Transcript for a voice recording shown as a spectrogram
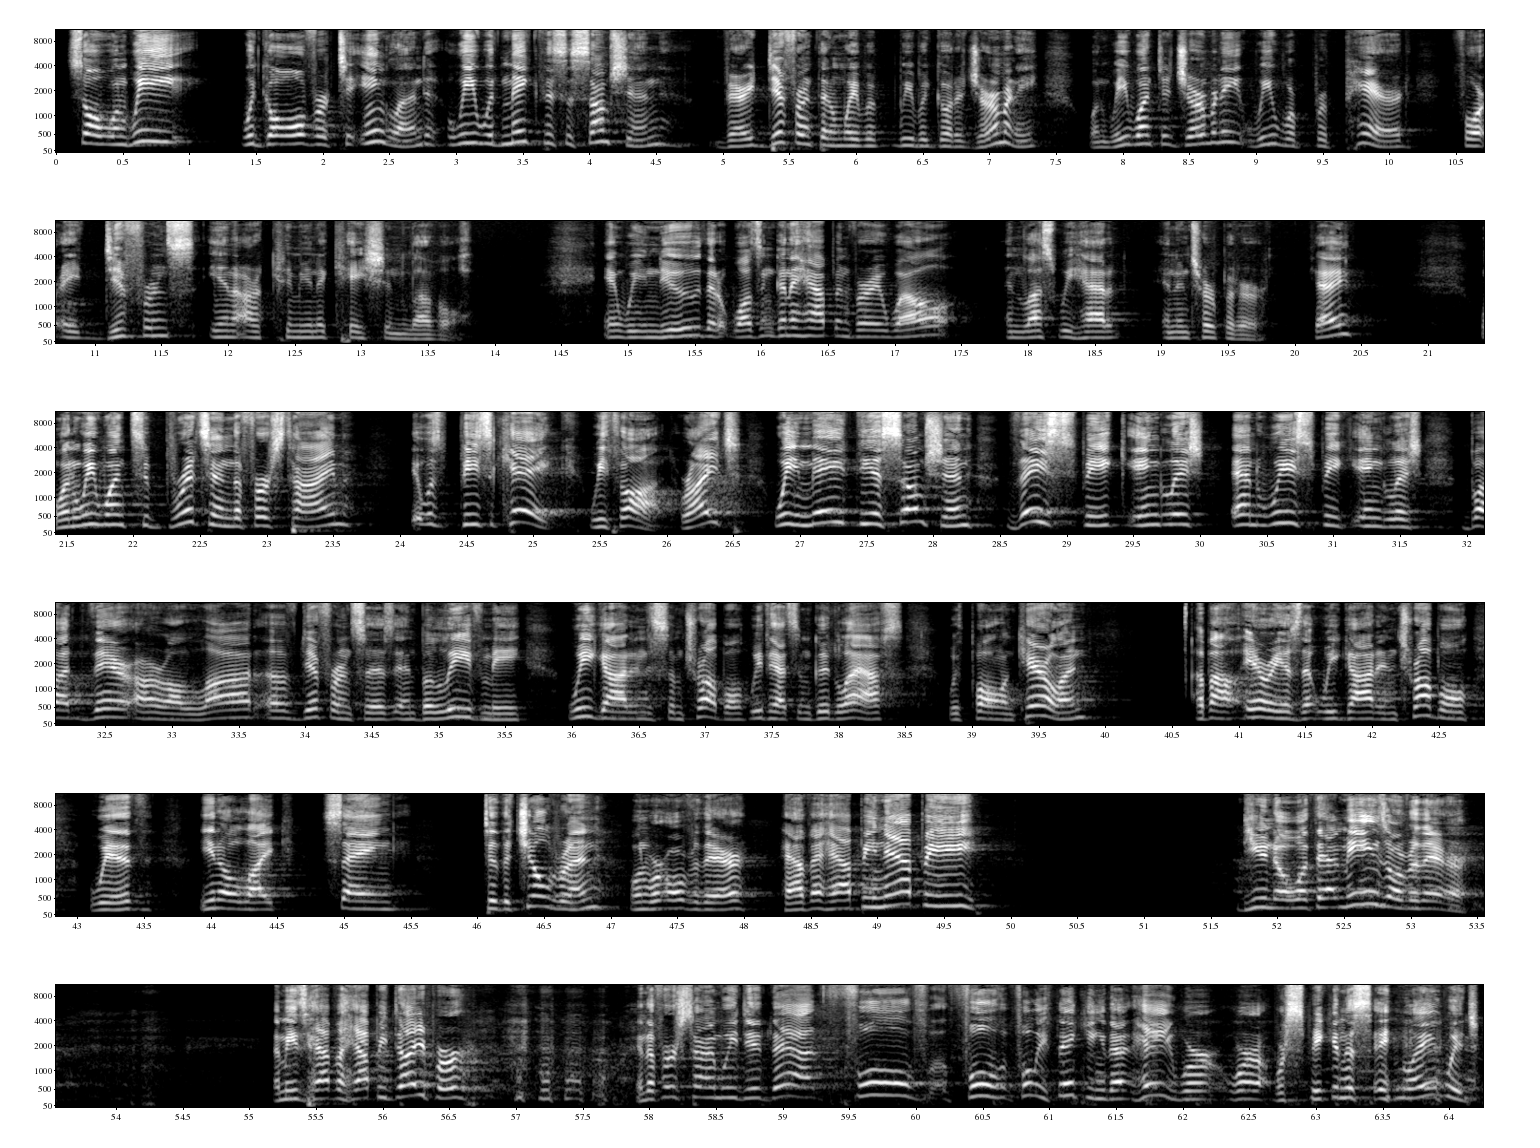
so when we would go over to England, we would make this assumption, very different than we would, we would go to Germany. When we went to Germany, we were prepared for a difference in our communication level. And we knew that it wasn't going to happen very well unless we had an interpreter. Okay? When we went to Britain the first time, it was a piece of cake, we thought, right? We made the assumption they speak English and we speak English, but there are a lot of differences, and believe me, we got into some trouble. We've had some good laughs with Paul and Carolyn about areas that we got in trouble with, you know, like saying to the children when we're over there, have a happy nappy. Do you know what that means over there? That means have a happy diaper. and the first time we did that, full, full, fully thinking that, hey, we're, we're, we're speaking the same language.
